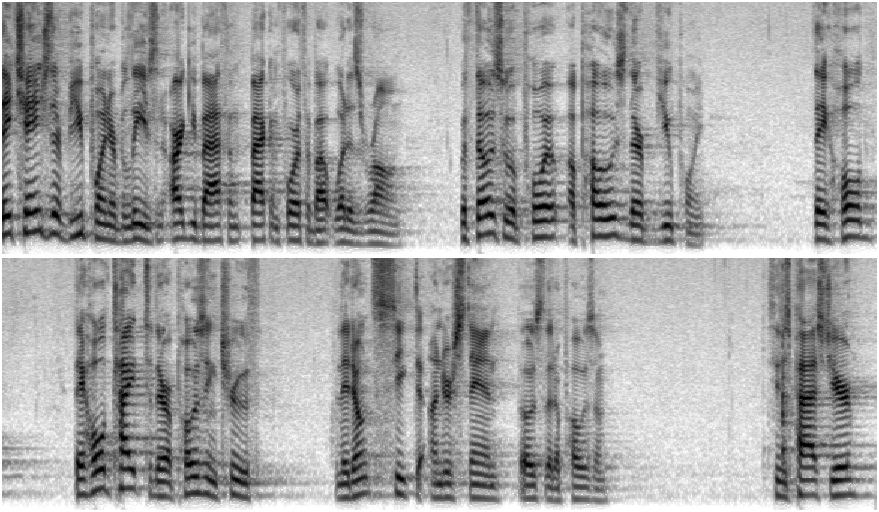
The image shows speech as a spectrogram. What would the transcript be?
They change their viewpoint or beliefs and argue back and, back and forth about what is wrong. With those who oppose their viewpoint, they hold, they hold tight to their opposing truth and they don't seek to understand those that oppose them. See, this past year,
